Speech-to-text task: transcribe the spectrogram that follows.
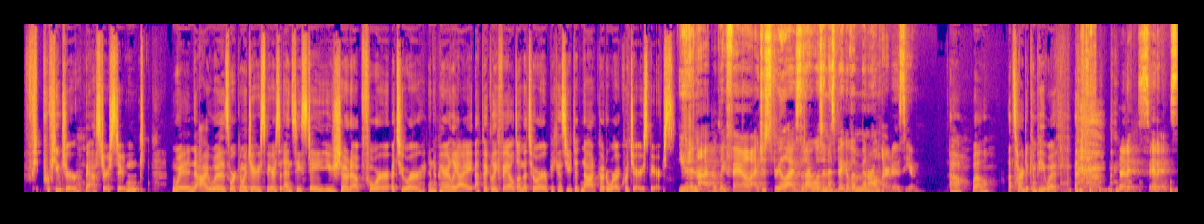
f- future master student. When I was working with Jerry Spears at NC State, you showed up for a tour, and apparently I epically failed on the tour because you did not go to work with Jerry Spears. You did not epically fail. I just realized that I wasn't as big of a mineral nerd as you. Oh, well, that's hard to compete with. that is. It is.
